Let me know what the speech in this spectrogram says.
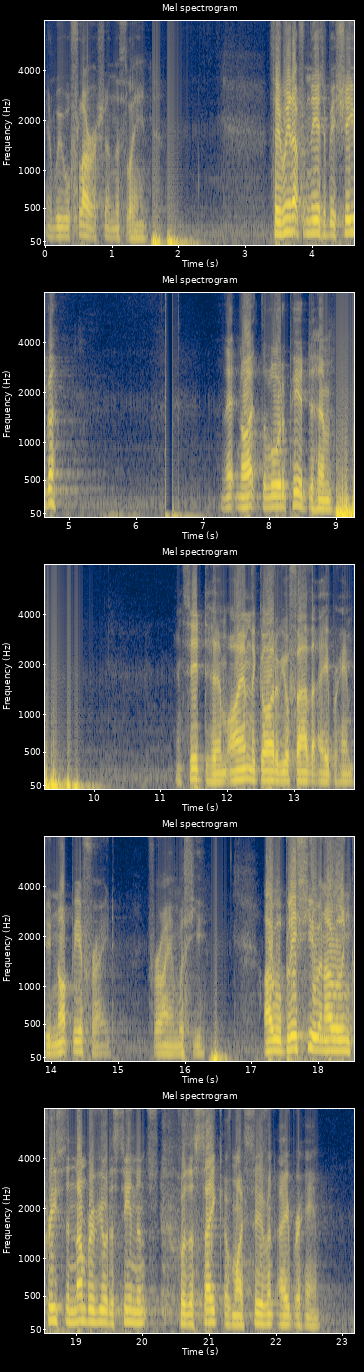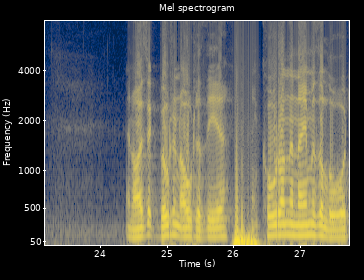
and we will flourish in this land. So he went up from there to Beersheba. And that night the Lord appeared to him and said to him, I am the God of your father Abraham. Do not be afraid, for I am with you. I will bless you, and I will increase the number of your descendants for the sake of my servant Abraham. And Isaac built an altar there called on the name of the Lord.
